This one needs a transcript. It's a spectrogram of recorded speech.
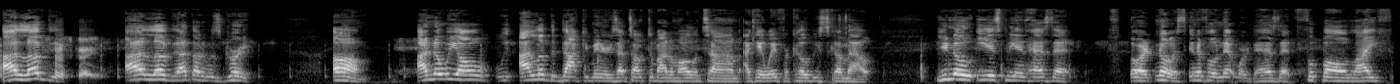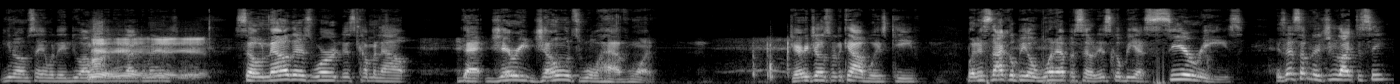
I loved it. That's crazy. I loved it. I thought it was great. Um, I know we all. We, I love the documentaries. I talked about them all the time. I can't wait for Kobe's to come out. You know, ESPN has that, or no, it's NFL Network that has that football life. You know what I'm saying? What they do all Yeah, yeah, documentaries. yeah, yeah. So now there's word that's coming out that Jerry Jones will have one. Jerry Jones for the Cowboys, Keith. But it's not going to be a one episode. It's going to be a series. Is that something that you like to see?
